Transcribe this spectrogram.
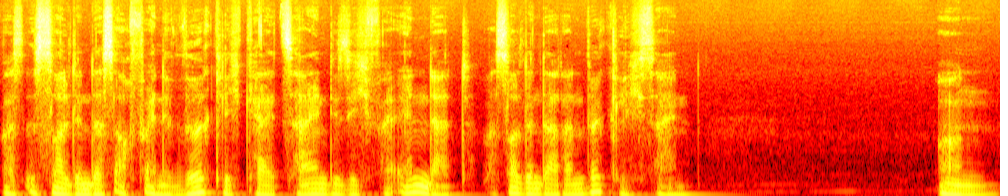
Was ist, soll denn das auch für eine Wirklichkeit sein, die sich verändert? Was soll denn daran wirklich sein? Und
